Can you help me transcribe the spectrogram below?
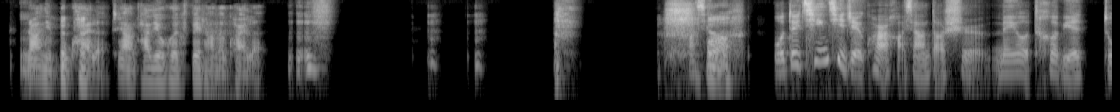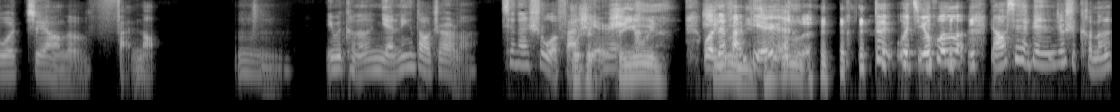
让你不快乐，这样他就会非常的快乐。好像我对亲戚这块好像倒是没有特别多这样的烦恼。嗯。因为可能年龄到这儿了，现在是我烦别人，是因为 我在烦别人了。对我结婚了，然后现在变成就是可能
